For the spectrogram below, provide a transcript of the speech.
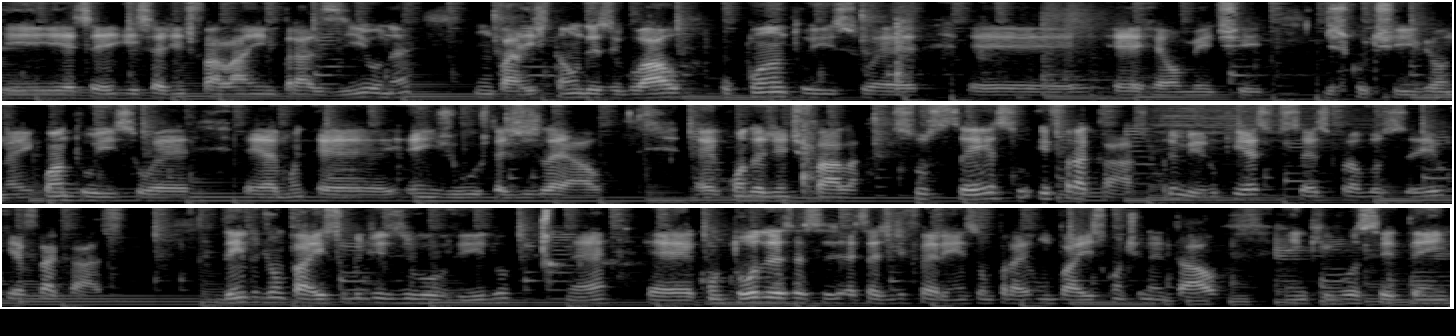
e, esse, e se a gente falar em Brasil né um país tão desigual o quanto isso é, é, é realmente discutível, né? Enquanto isso é, é, é, é injusto, é desleal. É, quando a gente fala sucesso e fracasso. Primeiro, o que é sucesso para você e o que é fracasso? Dentro de um país subdesenvolvido, né, é, com todas essas, essas diferenças, um, um, país continental em que você tem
